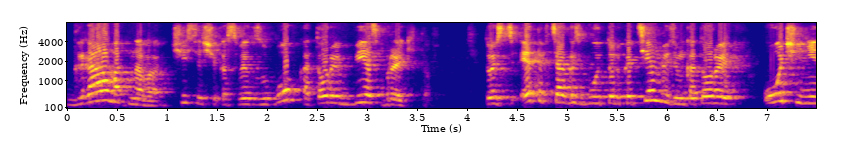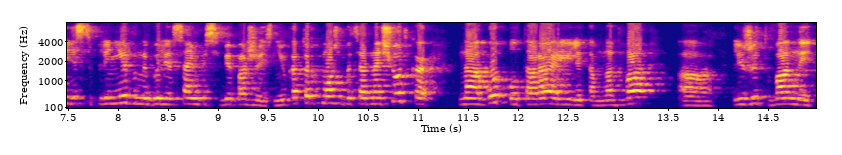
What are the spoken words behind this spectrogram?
грамотного чистильщика своих зубов, который без брекетов. То есть это в тягость будет только тем людям, которые очень недисциплинированы были сами по себе по жизни, у которых, может быть, одна щетка на год-полтора или там на два а, лежит в ванной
